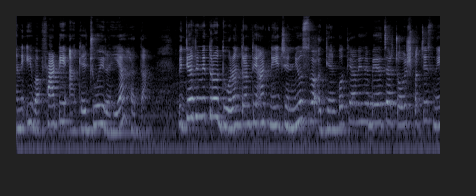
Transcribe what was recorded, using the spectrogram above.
અને ઈવા ફાટી આંખે જોઈ રહ્યા હતા. વિદ્યાર્થી મિત્રો, ધોરણ ત્રણથી આઠની જે ન્યૂ સ્વ અધ્યયન પોથી આવી છે બે હજાર ચોવીસ પચીસની,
